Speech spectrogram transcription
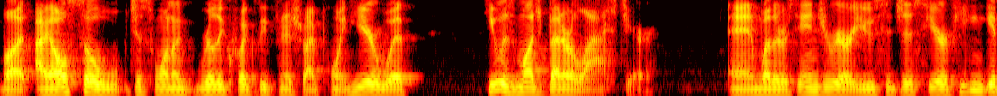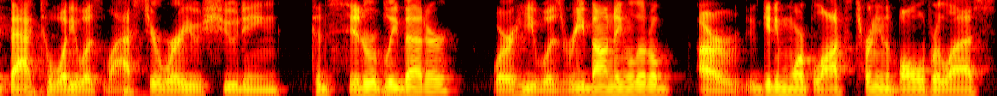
But I also just want to really quickly finish my point here with he was much better last year. And whether it's injury or usage this year, if he can get back to what he was last year, where he was shooting considerably better, where he was rebounding a little or getting more blocks, turning the ball over less,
